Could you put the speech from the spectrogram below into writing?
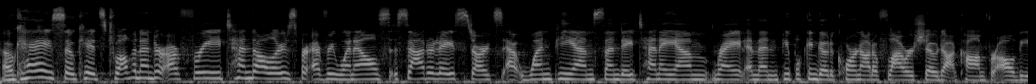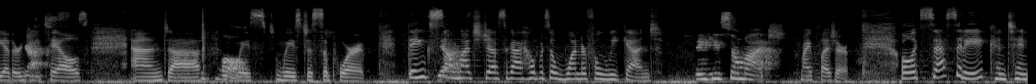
Okay, so kids 12 and under are free, $10 for everyone else. Saturday starts at 1 p.m., Sunday 10 a.m., right? And then people can go to coronadoflowershow.com for all the other yes. details and uh, oh. ways, ways to support. Thanks yes. so much, Jessica. I hope it's a wonderful weekend. Thank you so much. My pleasure. Well, Accessity continues.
